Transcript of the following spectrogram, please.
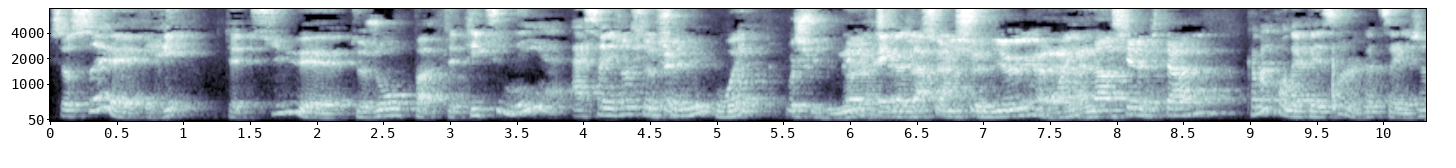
Sur ça, euh, Eric, t'as-tu euh, toujours pas... T'es-tu né à Saint-Jean-sur-le-Chenu? Oui. Moi, je suis né à euh, à l'ancien hôpital. Comment qu'on appelle ça, un gars de Saint-Jean?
